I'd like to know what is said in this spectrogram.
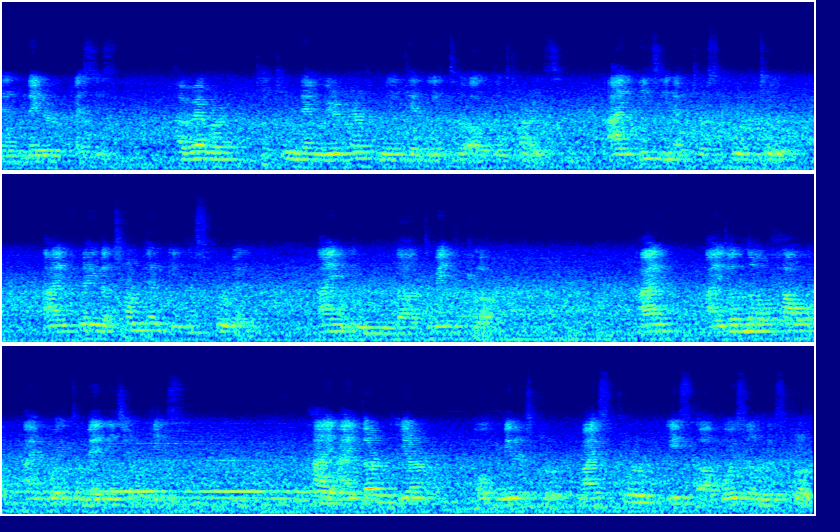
than later classes. However, taking them will help me get into a good college. I'm busy after school too. I play the trumpet in the school band. I'm in the debate club. I I don't know how I'm going to manage all this. Hi, I'm third year of middle school. My school is a boys-only school.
